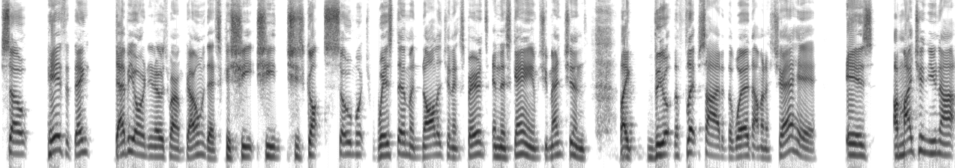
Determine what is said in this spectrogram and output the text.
So here's the thing. Debbie already knows where I'm going with this because she she she's got so much wisdom and knowledge and experience in this game. She mentioned like the the flip side of the word that I'm going to share here is imagine you now,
